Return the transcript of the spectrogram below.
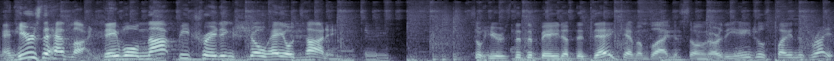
And here's the headline they will not be trading Shohei Ohtani. So here's the debate of the day, Kevin Blackistone. Are the Angels playing this right?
